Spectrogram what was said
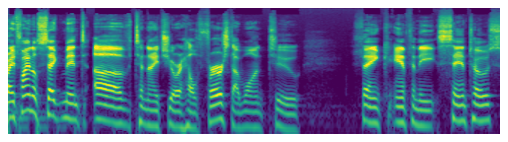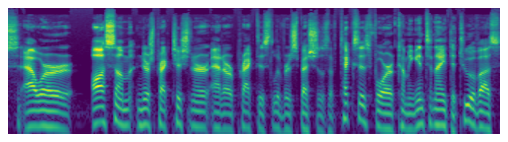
Right, final segment of tonight's Your Health First. I want to thank Anthony Santos, our awesome nurse practitioner at our practice liver specialist of Texas, for coming in tonight. The two of us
